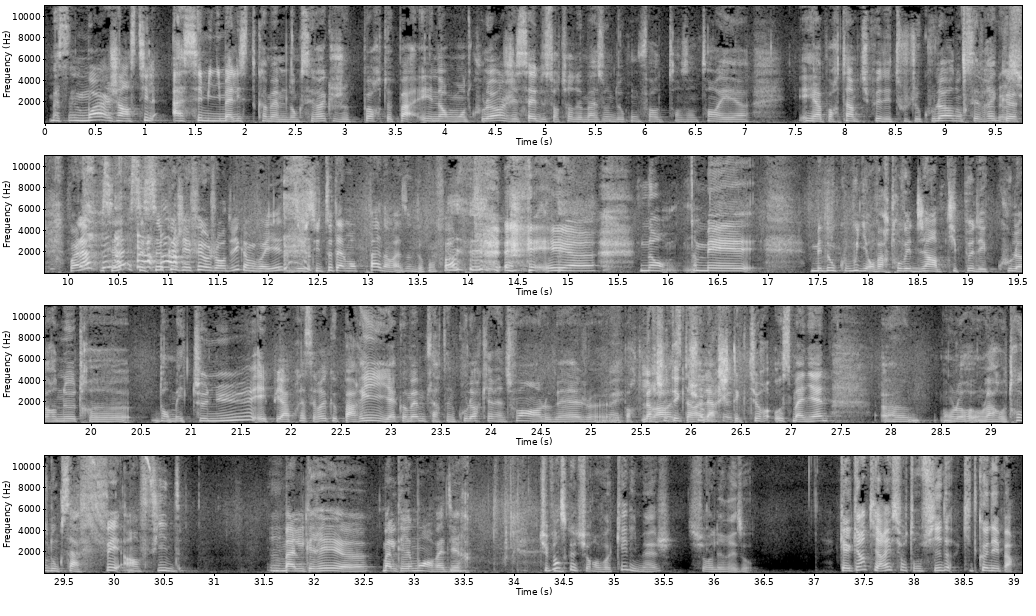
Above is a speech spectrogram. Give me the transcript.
Bah, moi, j'ai un style assez minimaliste quand même, donc c'est vrai que je porte pas énormément de couleurs. J'essaye de sortir de ma zone de confort de temps en temps et, euh, et apporter un petit peu des touches de couleurs. Donc c'est vrai que voilà, c'est ce que j'ai fait aujourd'hui, comme vous voyez. Je suis totalement pas dans ma zone de confort. et euh, non, mais mais donc oui, on va retrouver déjà un petit peu des couleurs neutres euh, dans mes tenues. Et puis après, c'est vrai que Paris, il y a quand même certaines couleurs qui reviennent souvent, hein, le beige, les portes l'architecture haussmanienne. Euh, on, la retrouve. Donc ça fait un feed mm. malgré, euh, malgré moi, on va dire. Tu penses que tu renvoies quelle image sur les réseaux? Quelqu'un qui arrive sur ton feed, qui ne te connaît pas,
